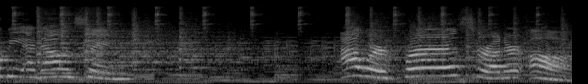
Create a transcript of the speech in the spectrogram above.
Will be announcing our first runner-up.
